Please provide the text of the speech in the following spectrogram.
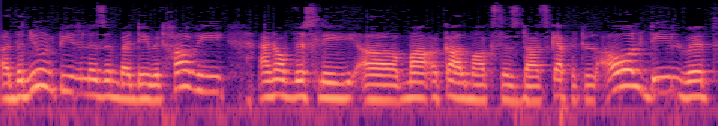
uh, The New Imperialism by David Harvey, and obviously Ma- Karl Marx's Das Kapital, all deal with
